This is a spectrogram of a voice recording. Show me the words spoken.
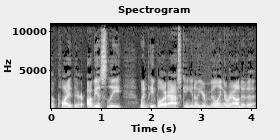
applied there. Obviously, when people are asking, you know, you're milling around at a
